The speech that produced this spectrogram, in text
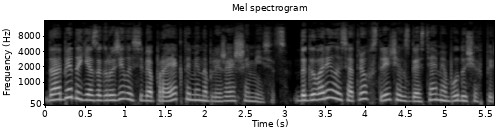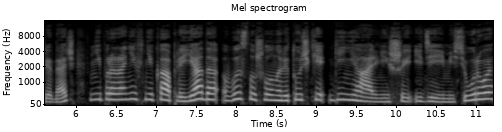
До обеда я загрузила себя проектами на ближайший месяц. Договорилась о трех встречах с гостями будущих передач, не проронив ни капли яда, выслушала на летучке гениальнейшие идеи Мисюрова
